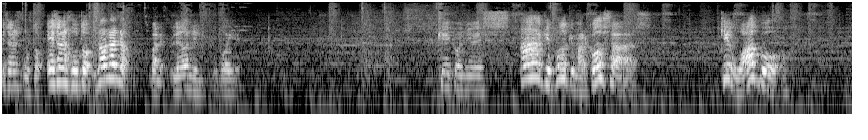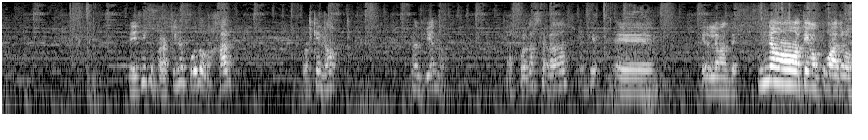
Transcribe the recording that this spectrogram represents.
Eso no es justo, eso no es justo. No, no, no. Vale, le doy el puto aire. ¿Qué coño es? ¡Ah, que puedo quemar cosas! ¡Qué guapo! Me dice que por aquí no puedo bajar. ¿Por qué no? No entiendo. Las puertas cerradas, eh, irrelevante. ¡No! Tengo cuatro.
